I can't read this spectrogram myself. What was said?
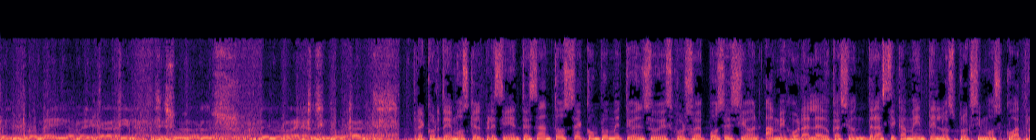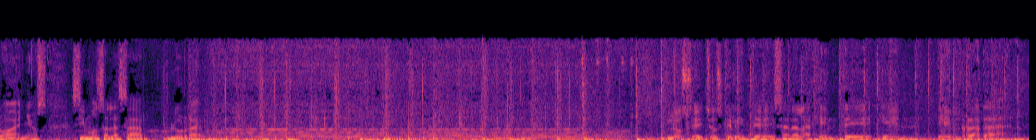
del promedio de América Latina. Ese es uno de los, de los retos importantes. Recordemos que el presidente Santos se comprometió en su discurso de posesión a mejorar la educación drásticamente en los próximos cuatro años. Simón Salazar, Blue Radio. Los hechos que le interesan a la gente en El Radar.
